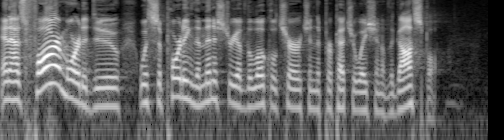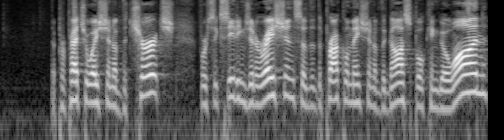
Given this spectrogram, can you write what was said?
and has far more to do with supporting the ministry of the local church and the perpetuation of the gospel the perpetuation of the church for succeeding generations so that the proclamation of the gospel can go on,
